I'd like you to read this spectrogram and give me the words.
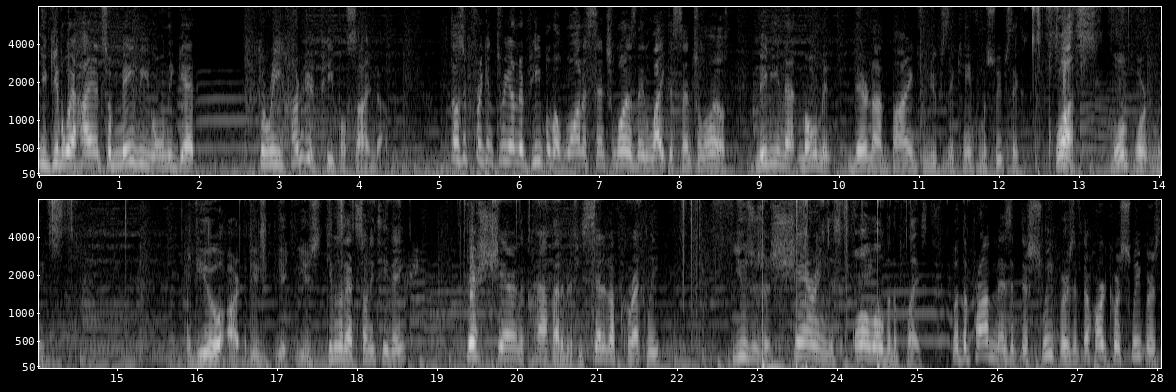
You give away a high end, so maybe you only get 300 people signed up. Those are freaking 300 people that want essential oils. They like essential oils. Maybe in that moment, they're not buying from you because they came from a sweepstakes. Plus, more importantly, if you are if you, you you're giving them that Sony TV, they're sharing the crap out of it. If you set it up correctly, users are sharing this all over the place. But the problem is, if they're sweepers, if they're hardcore sweepers,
